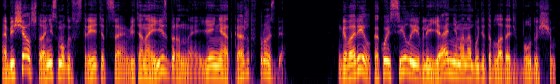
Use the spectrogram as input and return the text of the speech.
Обещал, что они смогут встретиться, ведь она избранная, ей не откажут в просьбе. Говорил, какой силой и влиянием она будет обладать в будущем,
